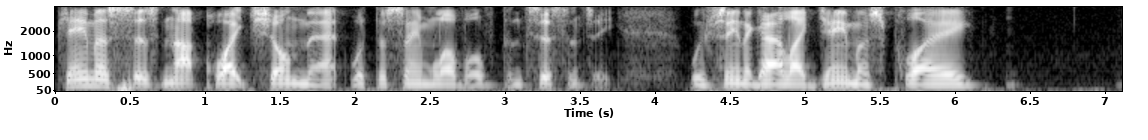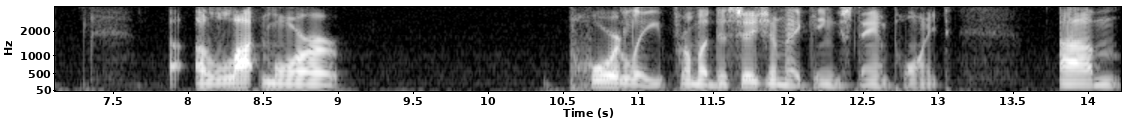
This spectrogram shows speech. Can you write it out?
Jameis has not quite shown that with the same level of consistency. We've seen a guy like Jameis play a lot more poorly from a decision making standpoint. Um,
